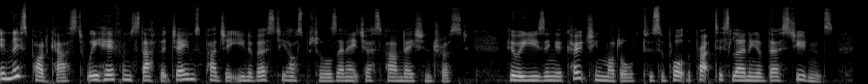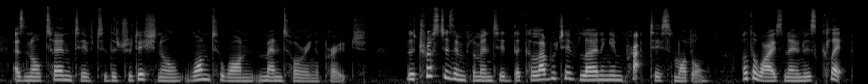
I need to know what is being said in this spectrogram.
In this podcast, we hear from staff at James Paget University Hospital's NHS Foundation Trust, who are using a coaching model to support the practice learning of their students as an alternative to the traditional one to one mentoring approach. The Trust has implemented the Collaborative Learning in Practice model, otherwise known as CLIP,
